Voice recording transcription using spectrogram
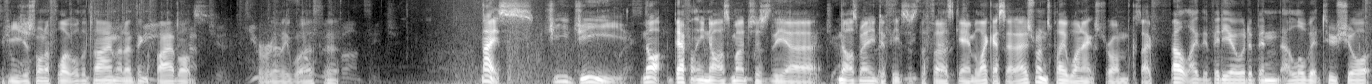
if you just want to float all the time. I don't think firebolts are really worth it. Nice. GG. Not definitely not as much as the uh not as many defeats as the first game. But like I said, I just wanted to play one extra on because I felt like the video would have been a little bit too short.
